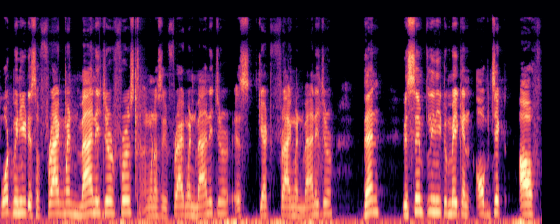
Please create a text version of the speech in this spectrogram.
What we need is a fragment manager first. I'm gonna say fragment manager is get fragment manager. Then we simply need to make an object of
